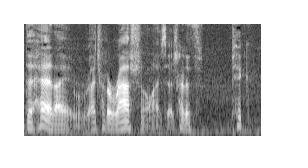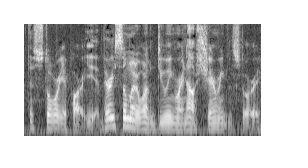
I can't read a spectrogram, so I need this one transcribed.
the head. I, I try to rationalize it, I try to th- pick the story apart. Very similar to what I'm doing right now, sharing the story.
